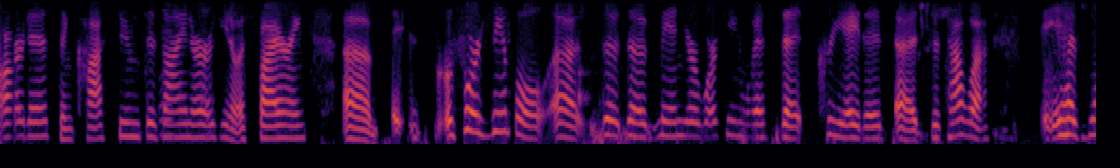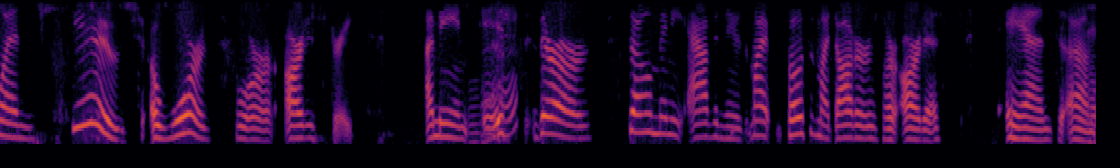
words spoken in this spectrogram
artists and costume designers, you know, aspiring. Um, for example, uh, the the man you're working with that created uh, Jatawa has won huge awards for artistry. I mean, it's there are so many avenues. My both of my daughters are artists and um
